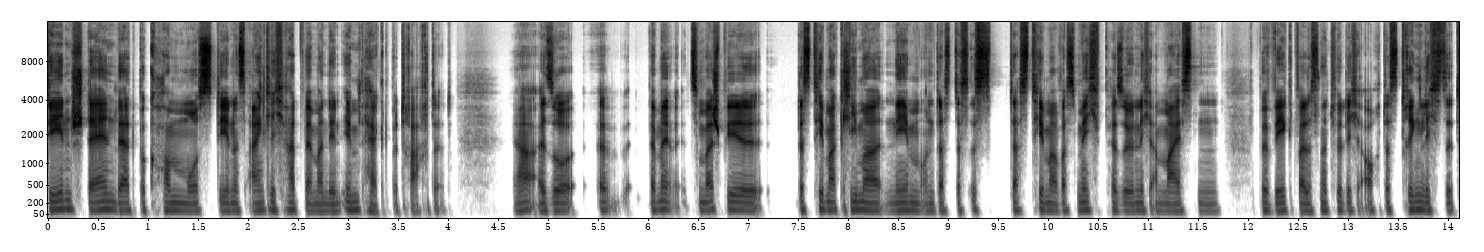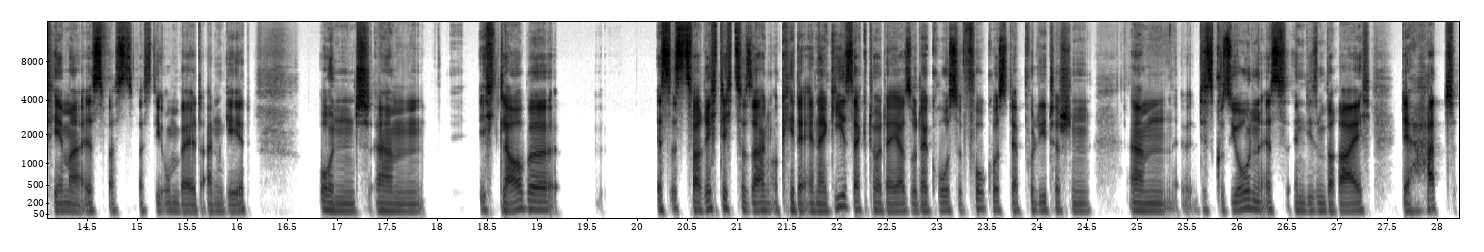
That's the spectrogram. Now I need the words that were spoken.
den Stellenwert bekommen muss, den es eigentlich hat, wenn man den Impact betrachtet. Ja, also äh, wenn wir zum Beispiel das Thema Klima nehmen und das, das ist das Thema, was mich persönlich am meisten bewegt, weil es natürlich auch das dringlichste Thema ist, was, was die Umwelt angeht. Und ähm, ich glaube, es ist zwar richtig zu sagen, okay, der Energiesektor, der ja so der große Fokus der politischen ähm, Diskussionen ist in diesem Bereich, der hat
